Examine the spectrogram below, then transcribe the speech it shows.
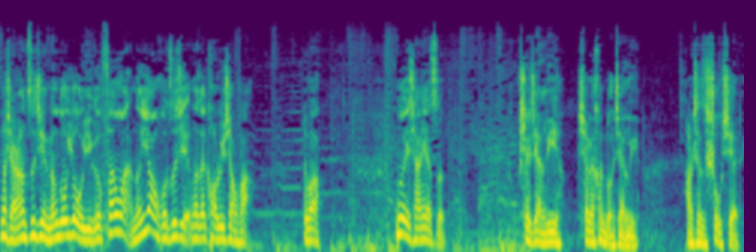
我先让自己能够有一个饭碗，能养活自己，我再考虑想法，对吧？我以前也是。写简历，写了很多简历，而且是手写的，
